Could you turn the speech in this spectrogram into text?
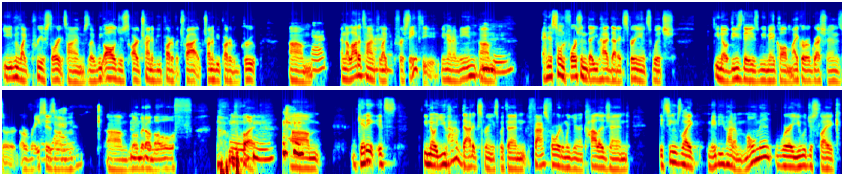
even like prehistoric times, like we all just are trying to be part of a tribe, trying to be part of a group. Um, yeah and a lot of times, like for safety, you know what I mean? Um, hmm and it's so unfortunate that you had that experience, which, you know, these days we may call microaggressions or, or racism, um, a little bit of hmm both. but hmm um, getting it's you know you have that experience but then fast forward when you're in college and it seems like maybe you had a moment where you were just like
